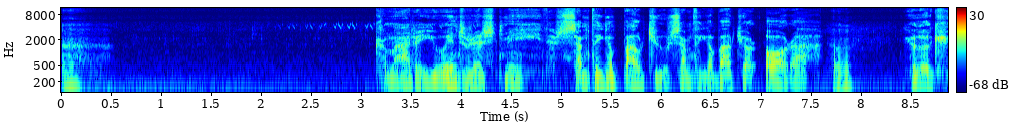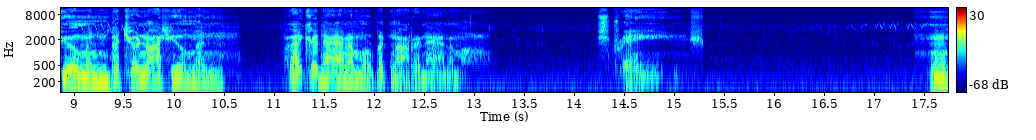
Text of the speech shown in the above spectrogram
Kamada, you interest me. There's something about you, something about your aura. Huh? You look human, but you're not human. Like an animal, but not an animal. Strange. Hmm.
